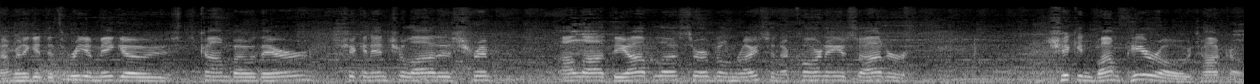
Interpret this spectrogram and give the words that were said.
I'm gonna get the three amigos combo there: chicken enchiladas, shrimp a la diabla, served on rice, and a carne asada or chicken vampiro taco.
